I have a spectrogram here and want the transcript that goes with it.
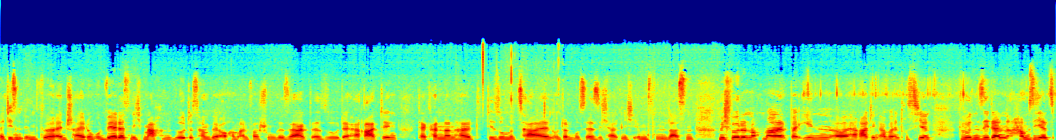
bei diesen Impfentscheidungen. Und wer das nicht machen wird, das haben wir auch am Anfang schon gesagt, also der Herr Rating, der kann dann halt die Summe zahlen und dann muss er sich halt nicht impfen lassen. Mich würde nochmal bei Ihnen, äh, Herr Rating, aber interessieren, würden Sie dann, haben Sie jetzt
